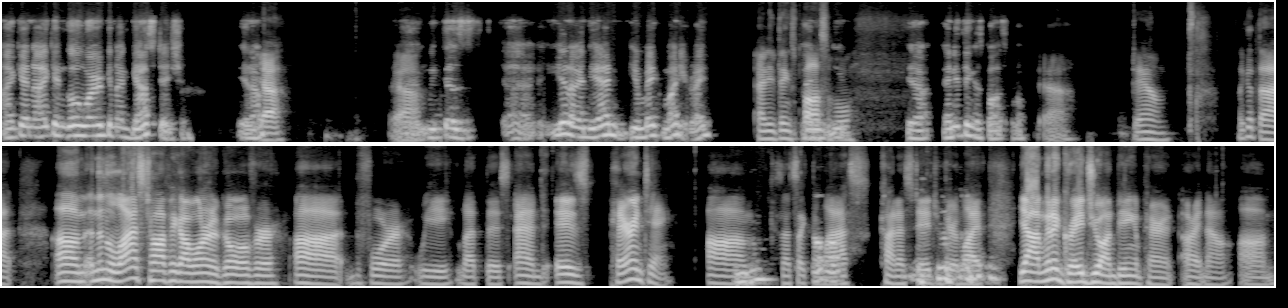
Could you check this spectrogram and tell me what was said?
I can I can go work in a gas station, you know. yeah. Yeah. because uh, you know in the end you make money right Anything's and possible. yeah anything is possible Yeah. Damn. Look at that. Um, and then the last topic I wanted to go over uh before we let this end is parenting. Um, Mhm. 'cause that's like the Uh-oh. last kind of stage of your life. Yeah, I'm gonna grade you on being a parent all right now. Um,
